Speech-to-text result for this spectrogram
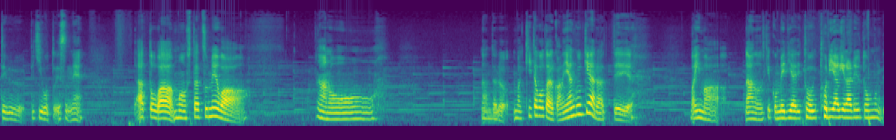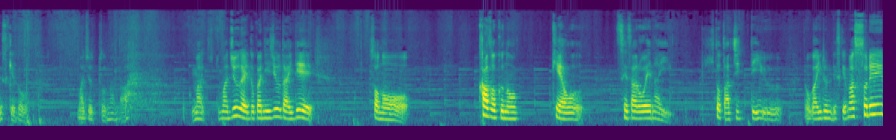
てる出来事ですね。あとはもう2つ目はあのーなんだろう、まあ、聞いたことあるかな。ヤングケアラーって、まあ、今あの結構メディアで取り上げられると思うんですけど。まあちょっとなんだ、まあ、まあ10代とか20代でその家族のケアをせざるを得ない人たちっていうのがいるんですけど、まあ、それっ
